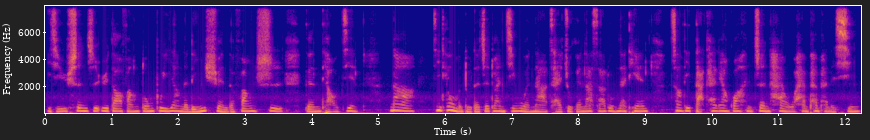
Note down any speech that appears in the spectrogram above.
以及甚至遇到房东不一样的遴选的方式跟条件。那今天我们读的这段经文呐、啊，财主跟拉撒路那天，上帝打开亮光，很震撼我和盼盼的心。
